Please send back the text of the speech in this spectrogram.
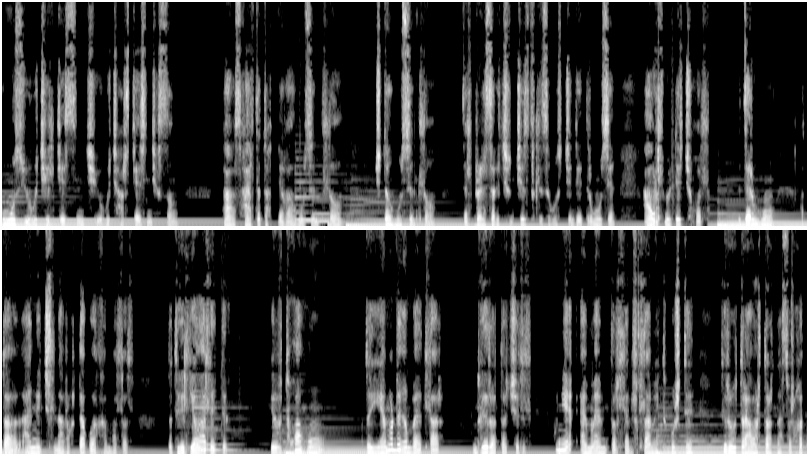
хүмүүс юу гэж хэлж байсан ч юу гэж харж байсан ч гэсэн та бас хайртай дотныхоо хүмүүсийн төлөө, өчтөө хүмүүсийн төлөө залбираасаа гэж чин сэтгэлээсээ хүсэж чинь тэр хүмүүсийн аврал мэдээж чухал. Зарим хүн одоо хань ижил нь аврагдаагүй байх юм бол одоо тэгэл яваал байдаг. Хэрвээ тухайн хүн одоо ямар нэгэн байдлаар үнэхээр одоо жишээл хүний ам амьдрал амьсгалаа мэдэхгүй штэ тэр өдөр авартаар нас урахад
